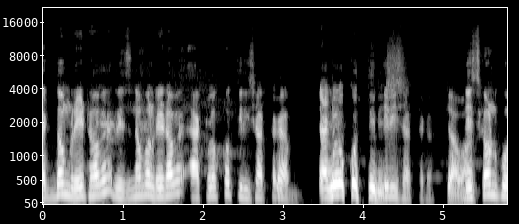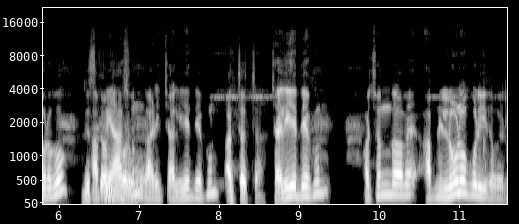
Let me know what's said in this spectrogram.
একদম রেট হবে রিজনেবল রেট হবে এক লক্ষ তিরিশ হাজার টাকা। এক লক্ষ তিরিশ। হাজার টাকা। ডিসকাউন্ট করব। আপনি আসুন গাড়ি চালিয়ে দেখুন। আচ্ছা আচ্ছা। চালিয়ে দেখুন পছন্দ হবে আপনি লোনও করিয়ে দেবো এর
